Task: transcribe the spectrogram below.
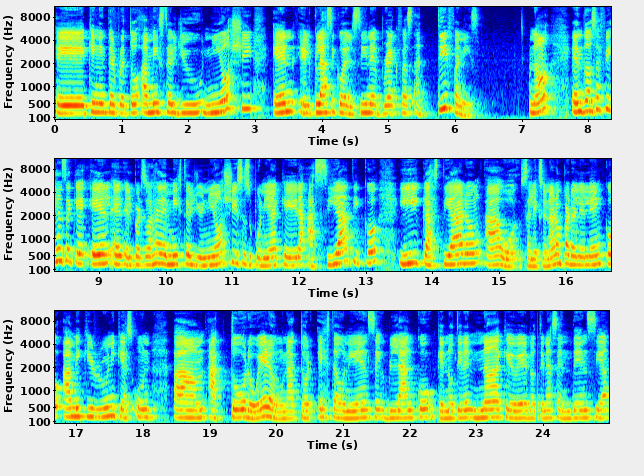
eh, quien interpretó a Mr. Yu Nyoshi en el clásico del cine Breakfast at Tiffany's. ¿No? Entonces fíjense que él, el, personaje de Mr. Yunyoshi se suponía que era asiático y castearon a, o seleccionaron para el elenco a Mickey Rooney, que es un actor o era un actor estadounidense blanco que no tiene nada que ver, no tiene ascendencia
